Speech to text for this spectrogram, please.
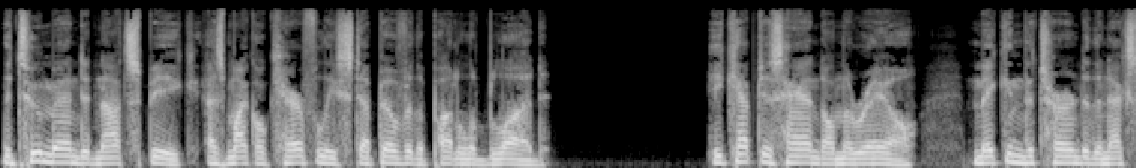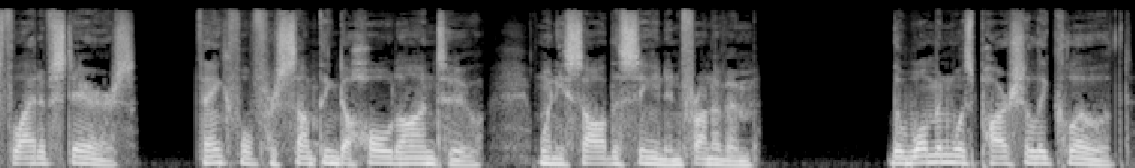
The two men did not speak as Michael carefully stepped over the puddle of blood he kept his hand on the rail, making the turn to the next flight of stairs, thankful for something to hold on to when he saw the scene in front of him. The woman was partially clothed,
